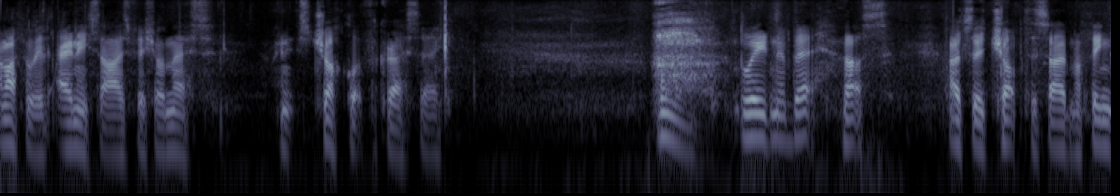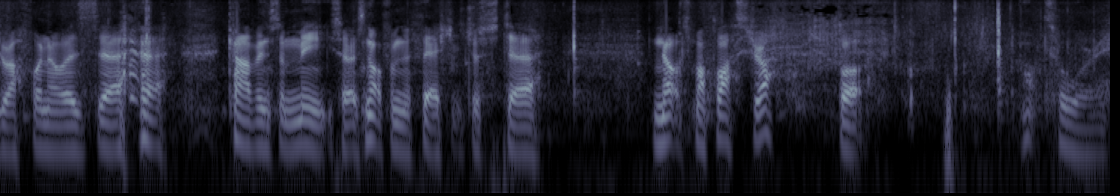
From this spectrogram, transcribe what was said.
I'm happy with any size fish on this. I mean, it's chocolate for Christ's sake. Bleeding a bit, that's actually chopped the side of my finger off when I was uh, carving some meat, so it's not from the fish, it just uh, knocked my plaster off, but not to worry.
